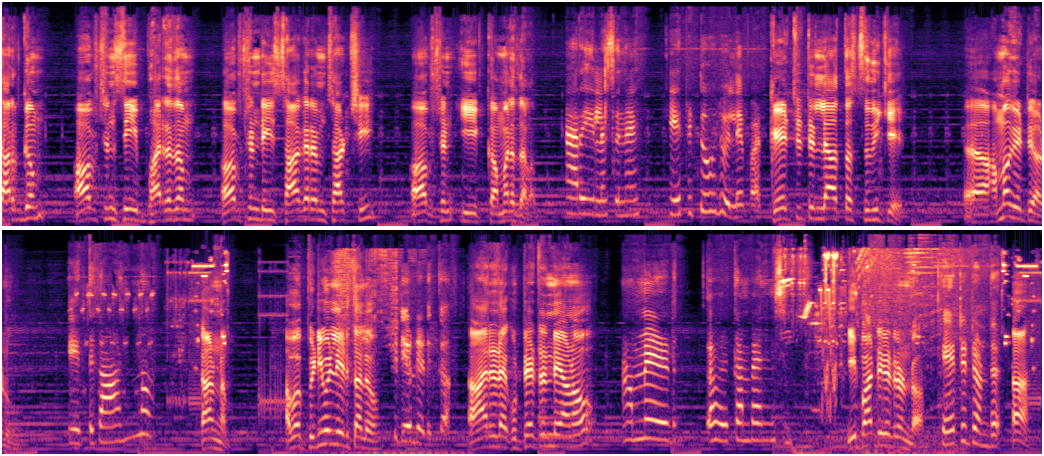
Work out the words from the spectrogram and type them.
Sargam option C Bharatham option D Sagaram Sakshi option ഇ കമലതളം അറിയില്ല സിനെ. കേട്ടിട്ട് പാട്ട്. കേട്ടിട്ടില്ലാത്ത സ്ഥിതിക്ക് അമ്മ കേട്ട് കാണൂ കേട്ട് കാണണം. കാണണം. അപ്പൊ പിടിവള്ളി എടുത്താലോ? പിടിയോടെ എടുക്കാം. ആരുടെ? കുട്ടേട്ടന്റെ ആണോ കമ്പാനിയൻസി ഈ പാട്ട് കേട്ടിട്ടുണ്ടോ? കേട്ടിട്ടുണ്ട്. ആ.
